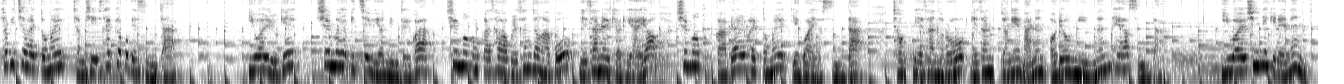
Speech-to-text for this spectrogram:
협의체 활동을 잠시 살펴보겠습니다. 2월 6일 실무협의체 위원님들과 실무분과 사업을 선정하고 예산을 결의하여 실무분과별 활동을 예고하였습니다. 적 예산으로 예산 조정에 많은 어려움이 있는 해였습니다. 2월 16일에는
